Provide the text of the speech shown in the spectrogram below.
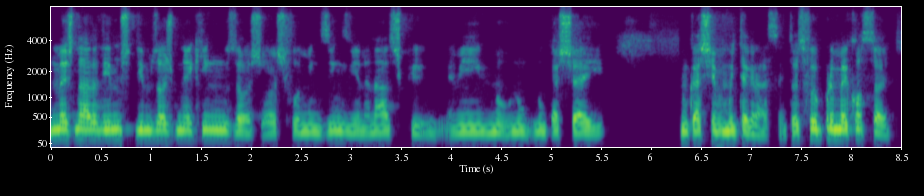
mas nada dimos, dimos aos bonequinhos, aos, aos flamingozinhos e ananases que a mim nunca achei, nunca achei muita graça. Então esse foi o primeiro conceito.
